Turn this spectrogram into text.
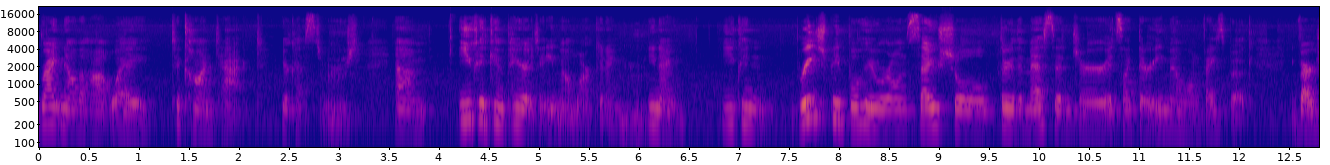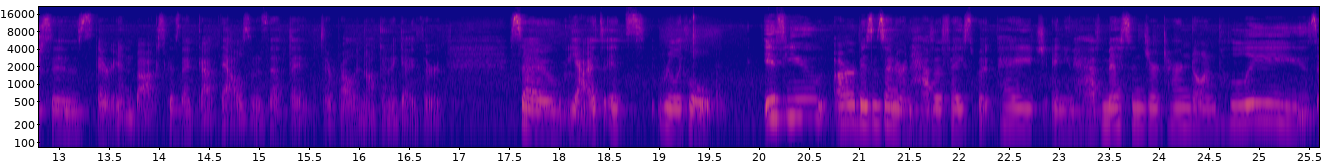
right now the hot way to contact your customers. Um, you can compare it to email marketing. You know, you can reach people who are on social through the messenger. It's like their email on Facebook versus their inbox because they've got thousands that they, they're probably not going to go through. So, yeah, it's, it's really cool. If you are a business owner and have a Facebook page and you have Messenger turned on, please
